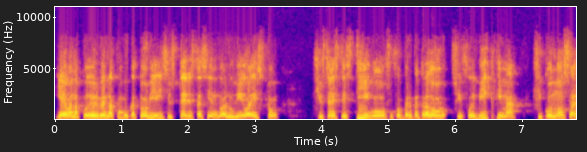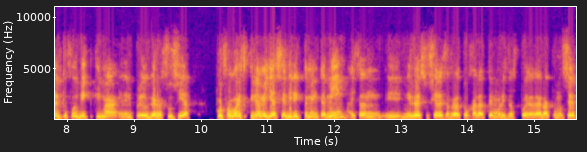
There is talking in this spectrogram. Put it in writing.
y ahí van a poder ver la convocatoria. Y si usted está siendo aludido a esto, si usted es testigo, si fue perpetrador, si fue víctima, si conoce a alguien que fue víctima en el periodo de Guerra Sucia, por favor escríbame ya sea directamente a mí, ahí están eh, mis redes sociales al rato, ojalá Temoris las pueda dar a conocer,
